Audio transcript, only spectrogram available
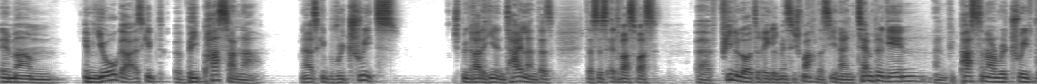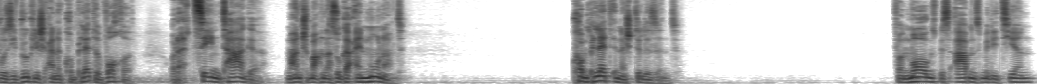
im, ähm, im Yoga, es gibt Vipassana, ja, es gibt Retreats. Ich bin gerade hier in Thailand, das, das ist etwas, was äh, viele Leute regelmäßig machen, dass sie in einen Tempel gehen, ein Vipassana-Retreat, wo sie wirklich eine komplette Woche oder zehn Tage, manche machen das sogar einen Monat, komplett in der Stille sind. Von morgens bis abends meditieren,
